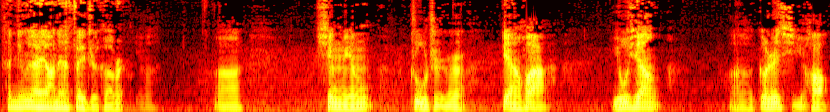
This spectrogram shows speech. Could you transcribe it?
她宁愿要那废纸壳本啊，姓名、住址、电话、邮箱，啊，个人喜好，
